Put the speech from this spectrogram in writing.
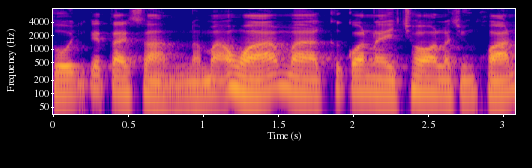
số những cái tài sản là mã hóa mà cơ quan này cho là chứng khoán.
